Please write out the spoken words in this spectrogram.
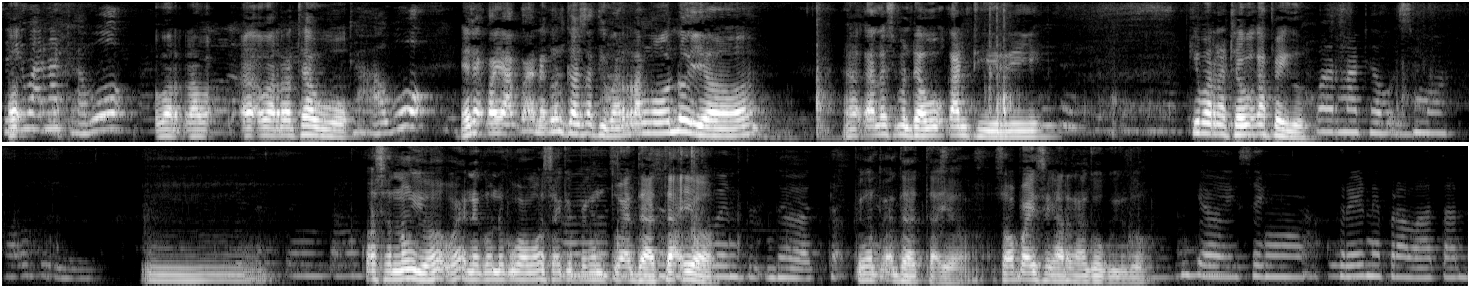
jenenge warna dawuk. Warna eh, warna dawuk. Dawuk. Enek kaya aku enek kan gak usah diwarna ngono ya. Nah, kan wis mendawukkan diri. Ki warna dawuk kabeh iku. Warna dawuk semua. Hmm. Kok seneng wae nek kono ku wong saiki pengen tuwek dadak dadak. Pengen tuwek dadak ya. Sapa sing arep nganggo kuwi engko? Ya sing kene perawatan.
